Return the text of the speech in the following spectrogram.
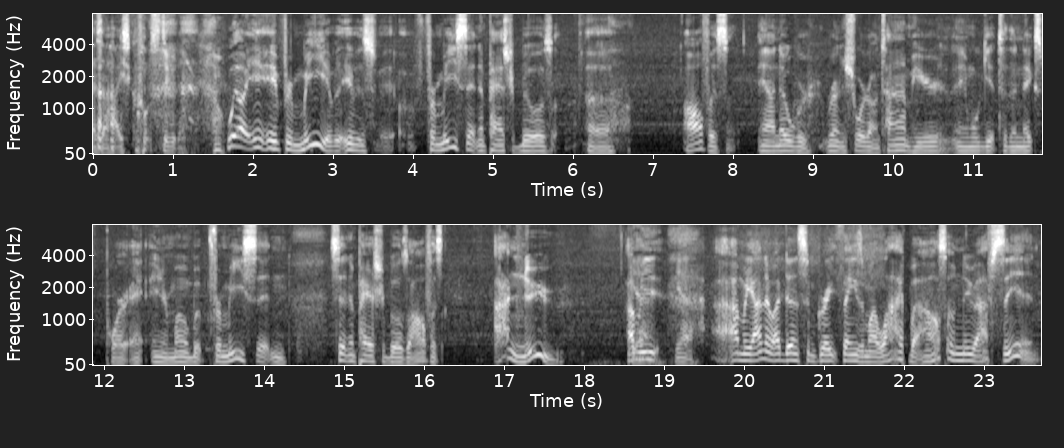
as a high school student. Well, and, for me, it, wa- it was for me sitting in Pastor Bill's uh, office, and I know we're running short on time here, and we'll get to the next part in a moment. But for me, sitting sitting in Pastor Bill's office, I knew. I Yeah, mean, yeah. I mean, I know I've done some great things in my life, but I also knew I've sinned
